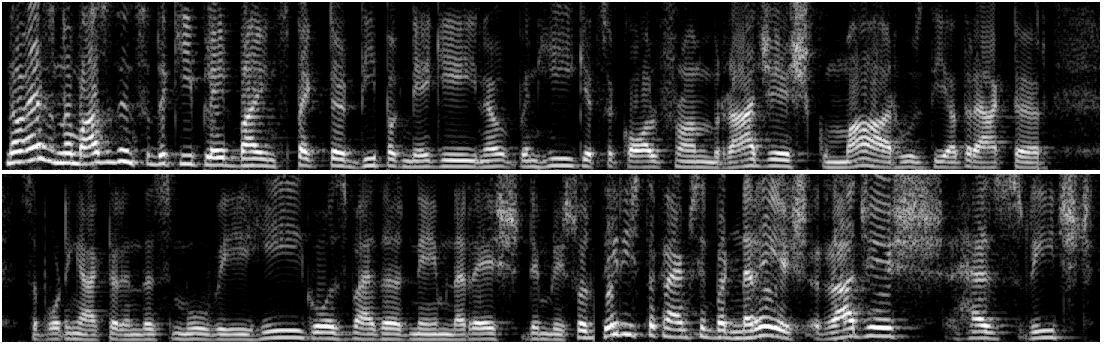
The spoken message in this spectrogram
Now, as Nawazuddin Siddiqui, played by Inspector Deepak Negi, you know, when he gets a call from Rajesh Kumar, who's the other actor, supporting actor in this movie, he goes by the name Naresh Dimri. So they reach the crime scene, but Naresh, Rajesh has reached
